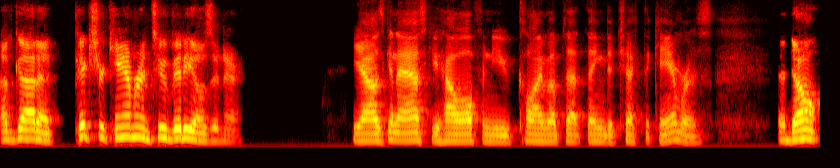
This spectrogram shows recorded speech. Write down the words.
I've got a picture camera and two videos in there. Yeah, I was going to ask you how often you climb up that thing to check the cameras. I don't.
